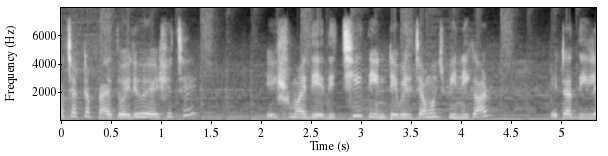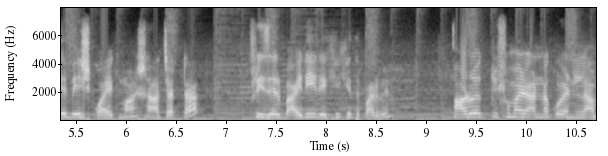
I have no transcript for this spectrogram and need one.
আচারটা প্রায় তৈরি হয়ে এসেছে। এই সময় দিয়ে দিচ্ছি তিন টেবিল চামচ ভিনিগার। এটা দিলে বেশ কয়েক মাস আচারটা ফ্রিজের বাইরেই রেখে খেতে পারবেন। আরও একটু সময় রান্না করে নিলাম।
